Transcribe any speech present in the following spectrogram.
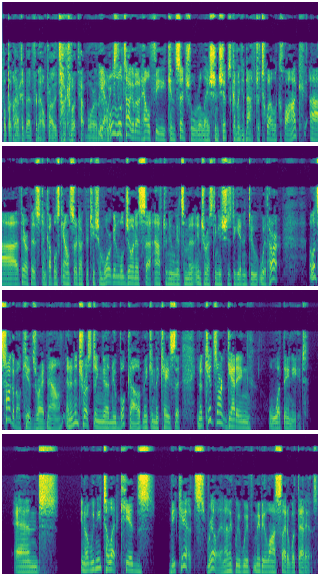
We'll put All that right. to bed for now. We'll probably talk about that more in the Yeah, we'll, we'll talk about healthy consensual relationships coming up after 12 o'clock. Uh, therapist and couples counselor Dr. Tisha Morgan will join us uh, afternoon. We got some interesting issues to get into with her. But let's talk about kids right now. And an interesting uh, new book out making the case that, you know, kids aren't getting what they need. And, you know, we need to let kids be kids, really. And I think we, we've maybe lost sight of what that is.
